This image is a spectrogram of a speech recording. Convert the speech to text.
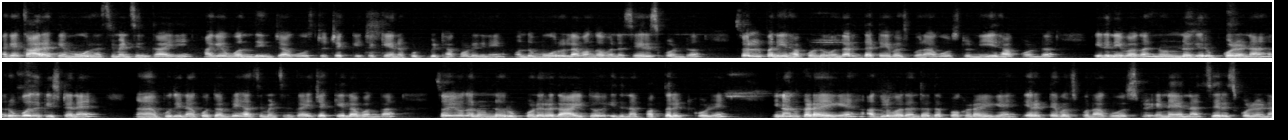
ಹಾಗೆ ಖಾರಕ್ಕೆ ಮೂರು ಹಸಿಮೆಣಸಿನಕಾಯಿ, ಹಾಗೆ ಒಂದು ಇಂಚಾಗುವಷ್ಟು ಚಕ್ಕೆ, ಚಕ್ಕೆಯನ್ನು ಕುಟ್ಬಿಟ್ಟು ಹಾಕ್ಕೊಂಡಿದ್ದೀನಿ ಒಂದು ಮೂರು ಲವಂಗವನ್ನು ಸೇರಿಸ್ಕೊಂಡು ಸ್ವಲ್ಪ ನೀರು ಹಾಕ್ಕೊಂಡು, ಒಂದು ಅರ್ಧ ಟೇಬಲ್ ಸ್ಪೂನ್ ಆಗುವಷ್ಟು ನೀರು ಹಾಕ್ಕೊಂಡು ಇದನ್ನ ಇವಾಗ ನುಣ್ಣಗೆ ರುಬ್ಕೊಳ್ಳೋಣ. ರುಬ್ಬೋದಕ್ಕೆ ಇಷ್ಟನೇ ಪುದೀನ, ಕೊತ್ತಂಬರಿ, ಹಸಿಮೆಣಸಿನಕಾಯಿ, ಚಕ್ಕೆ, ಲವಂಗ. ಸೊ, ಇವಾಗ ನುಣ್ಣು ರುಬ್ಕೊಂಡಿರೋದಾಯಿತು. ಇದನ್ನು ಪಕ್ಕದಲ್ಲಿ ಇಟ್ಕೊಳ್ಳಿ. ಇನ್ನೊಂದು ಕಡಾಯಿಗೆ ಅಗಲವಾದಂಥ ದಪ್ಪ ಕಡಾಯಿಗೆ ಎರಡು ಟೇಬಲ್ ಸ್ಪೂನ್ ಆಗುವಷ್ಟು ಎಣ್ಣೆಯನ್ನು ಸೇರಿಸ್ಕೊಳ್ಳೋಣ.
